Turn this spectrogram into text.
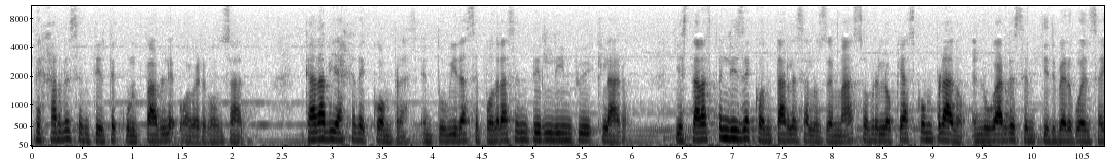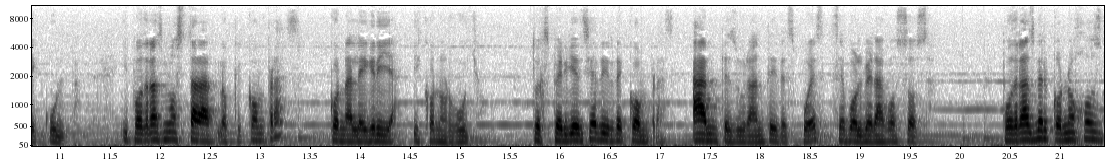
dejar de sentirte culpable o avergonzado. Cada viaje de compras en tu vida se podrá sentir limpio y claro y estarás feliz de contarles a los demás sobre lo que has comprado en lugar de sentir vergüenza y culpa. Y podrás mostrar lo que compras con alegría y con orgullo. Tu experiencia de ir de compras, antes, durante y después, se volverá gozosa. Podrás ver con ojos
